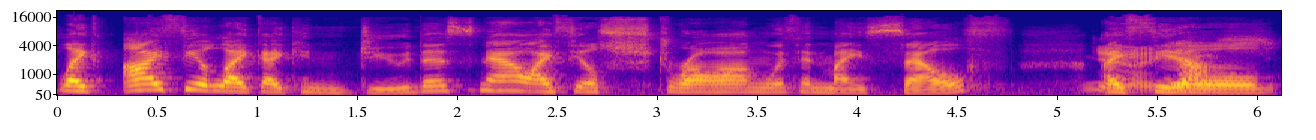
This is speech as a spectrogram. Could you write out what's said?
like I feel like I can do this now. I feel strong within myself. I feel yes.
